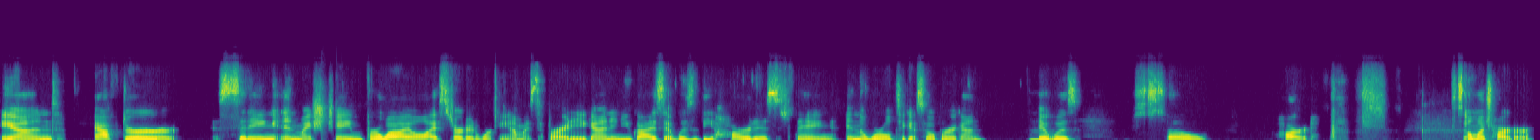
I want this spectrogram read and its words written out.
And after sitting in my shame for a while, I started working on my sobriety again. And you guys, it was the hardest thing in the world to get sober again. It Mm. was so hard. so much harder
